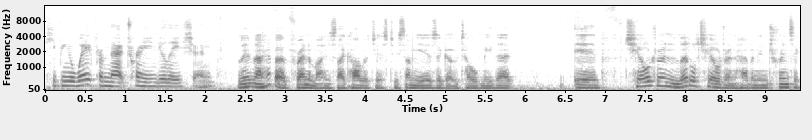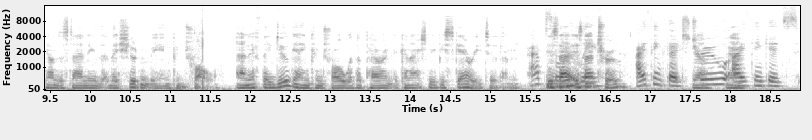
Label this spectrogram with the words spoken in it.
keeping away from that triangulation. Lynn, I have a friend of mine, a psychologist, who some years ago told me that if children, little children, have an intrinsic understanding that they shouldn't be in control, And if they do gain control with a parent, it can actually be scary to them. Absolutely. Is that is that true? I think that's true. yeah. I think it's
